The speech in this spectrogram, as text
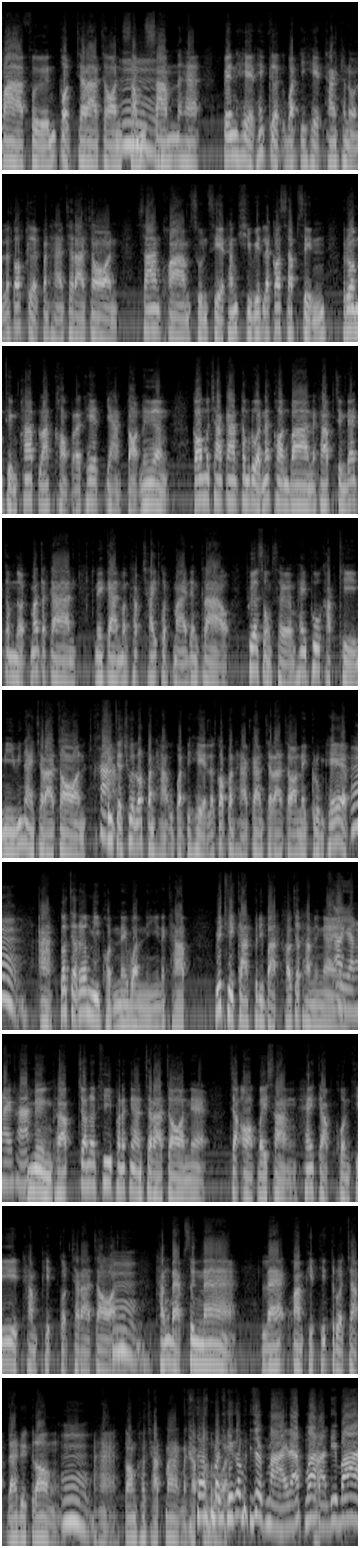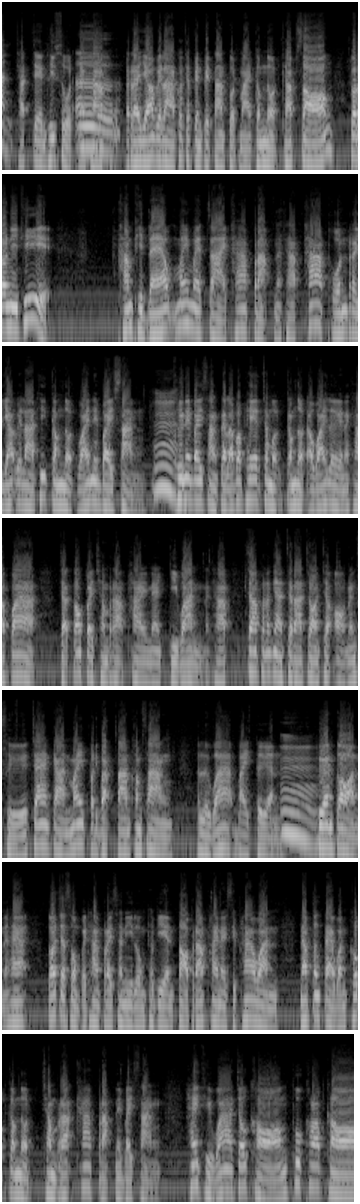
ฝ่าฝืนกฎจราจรอืมซ้ำๆนะฮะ เป็นเหตุให้เกิดอุบัติเหตุทางถนน แล้วก็เกิดปัญหาจราจร สร้างความสูญเสียทั้งชีวิตและก็ทรัพย์สิน รวมถึงภาพลักษณ์ของประเทศอย่างต่อเนื่อง กองบัญชาการตำรวจนครบาลนะครับ จึงได้กำหนดมาตรการในการบังคับใช้กฎหมายดังกล่าว เพื่อส่งเสริมให้ผู้ขับขี่มีวินัยจราจรค่ะซึ่งจะช่วยลดปัญหาอุบัติเหตุ และก็ปัญหาการจราจรในกรุงเทพอืมอะก็จะเริ่มมีผลในวันนี้นะครับวิธีการปฏิบัติเขาจะทำยังไงอะยังไงคะหนึ่งครับเจ้าหน้าที่พนักงานจราจรเนี่ย จะออกใบสั่งให้กับคนที่ทำผิดกฎจราจรอืมทั้งแบบซึ่งหน้า และความผิดที่ตรวจจับได้ด้วยกล้องอืมอ่ากล้องเขาชัดมากนะครับตำรบางวจทีก็มีจดหมายนะมาหาที่บ้าน ชัดเจนที่สุดนะครับเออระยะเวลาก็จะเป็นไปตามกฎหมายกำหนดครับสองกรณีที่ทำผิดแล้วไม่มาจ่ายค่าปรับนะครับ ถ้าพ้นระยะเวลาที่กำหนดไว้ในใบสั่งอืมคือในใบสั่งแต่ละประเภทจะหมดกำหนดเอาไว้เลยนะครับว่าจะต้องไปชำระภายในกี่วันนะครับ เจ้าพนักงานจราจรจะออกหนังสือแจ้งการไม่ปฏิบัติตามคำสั่ง หรือว่าใบเตือนอืมเตือนก่อนนะฮะก็จะส่งไปทางไปรษณีย์ลงทะเบียนตอบรับภายใน 15 วัน นับตั้งแต่วันครบกำหนดชำระค่าปรับในใบสั่ง ให้ถือว่าเจ้าของผู้ครอบครอง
